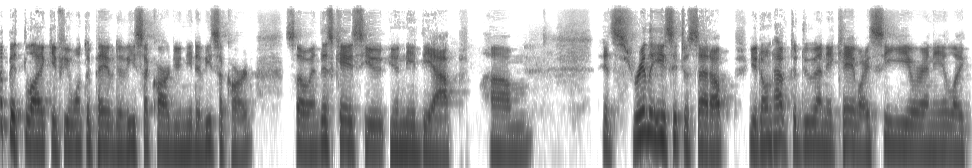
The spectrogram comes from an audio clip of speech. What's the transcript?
a bit like if you want to pay with a Visa card, you need a Visa card. So in this case, you you need the app. Um, it's really easy to set up. You don't have to do any KYC or any like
